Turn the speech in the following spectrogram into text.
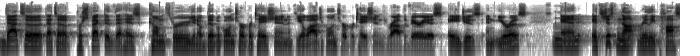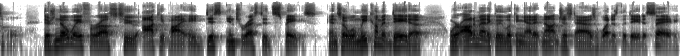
that's a that's a perspective that has come through you know biblical interpretation and theological interpretation throughout the various ages and eras mm-hmm. and it's just not really possible there's no way for us to occupy a disinterested space and so when we come at data we're automatically looking at it not just as what does the data say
